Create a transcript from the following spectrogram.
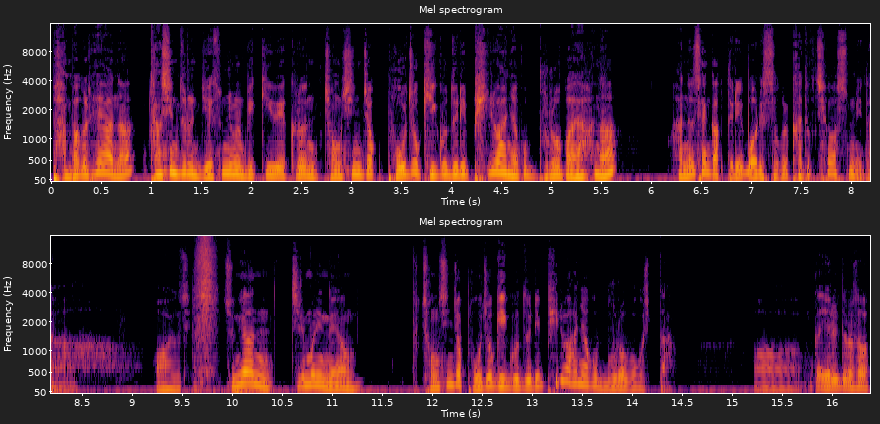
반박을 해야 하나? 당신들은 예수님을 믿기 위해 그런 정신적 보조 기구들이 필요하냐고 물어봐야 하나? 하는 생각들이 머릿속을 가득 채웠습니다. 어, 중요한 질문이네요. 정신적 보조 기구들이 필요하냐고 물어보고 싶다. 어, 그러니까 예를 들어서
